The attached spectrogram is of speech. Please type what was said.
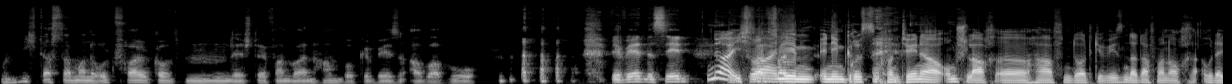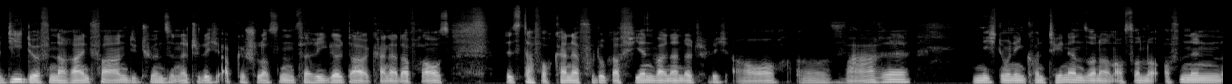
und nicht, dass da mal eine Rückfrage kommt. Hm, der Stefan war in Hamburg gewesen, aber wo? Wir werden es sehen. Ja, ich war in dem, in dem größten Container-Umschlaghafen äh, dort gewesen. Da darf man auch, oder die dürfen da reinfahren. Die Türen sind natürlich abgeschlossen, verriegelt, da keiner darf raus. Es darf auch keiner fotografieren, weil dann natürlich auch äh, Ware nicht nur in den Containern, sondern auch so eine offenen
